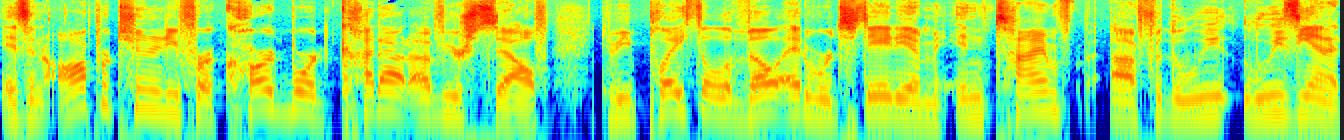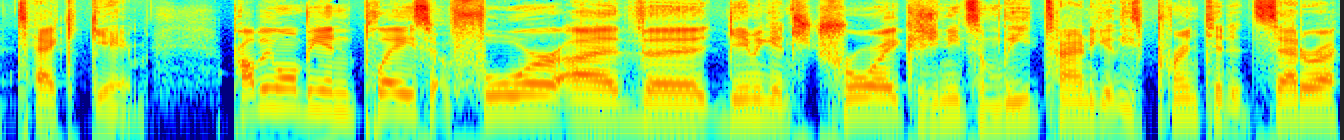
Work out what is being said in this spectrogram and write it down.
is an opportunity for a cardboard cutout of yourself to be placed at LaVell Edwards Stadium in time uh, for the Louisiana Tech game. Probably won't be in place for uh, the game against Troy because you need some lead time to get these printed, etc.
